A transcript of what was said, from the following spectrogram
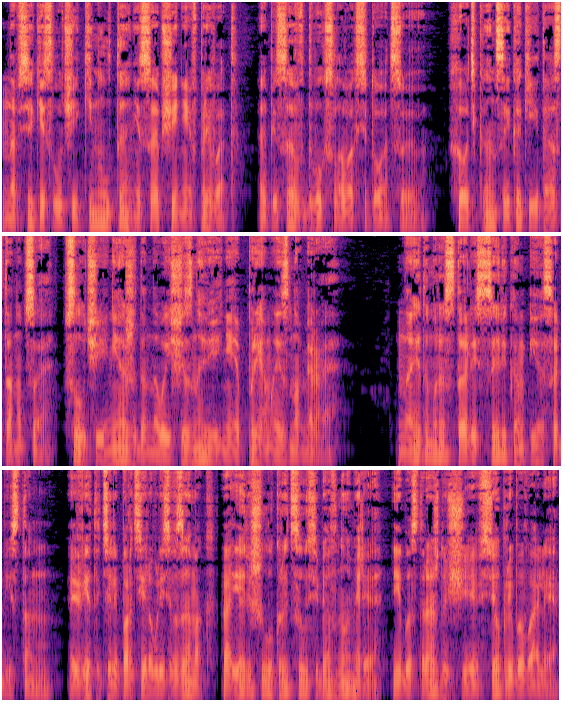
На всякий случай кинул Тане сообщение в приват описав в двух словах ситуацию. Хоть концы какие-то останутся, в случае неожиданного исчезновения прямо из номера. На этом расстались с Эриком и особистом. Веты телепортировались в замок, а я решил укрыться у себя в номере, ибо страждущие все пребывали.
